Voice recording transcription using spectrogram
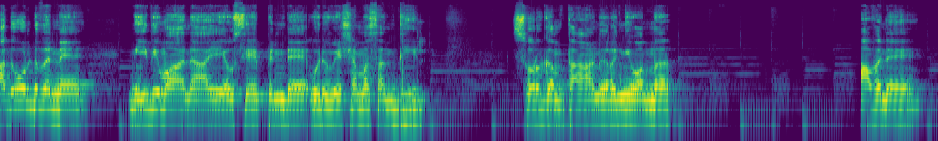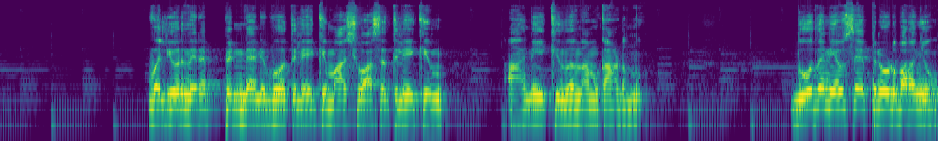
അതുകൊണ്ട് തന്നെ നീതിമാനായ യൗസേപ്പിന്റെ ഒരു വിഷമസന്ധിയിൽ സ്വർഗം താണിറങ്ങി വന്ന് അവനെ വലിയൊരു നിരപ്പിന്റെ അനുഭവത്തിലേക്കും ആശ്വാസത്തിലേക്കും ആനയിക്കുന്നത് നാം കാണുന്നു. ദൂതൻ യൗസേപ്പിനോട് പറഞ്ഞു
